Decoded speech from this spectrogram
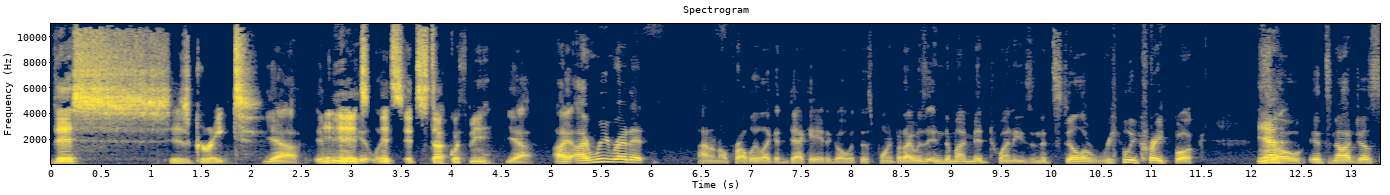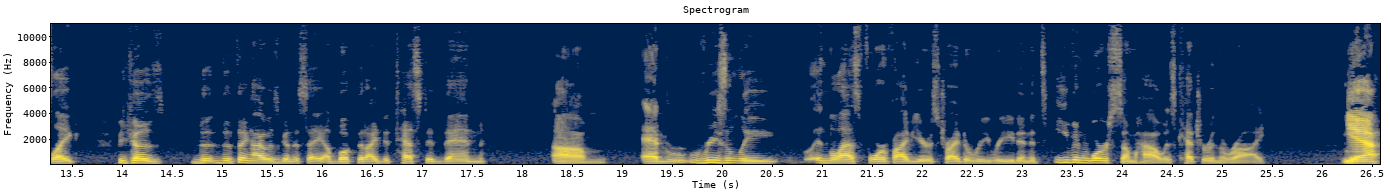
this is great. yeah, immediately. it's it's it's stuck with me. Yeah, I, I reread it. I don't know, probably like a decade ago at this point, but I was into my mid twenties, and it's still a really great book. Yeah. So it's not just like because the the thing I was going to say, a book that I detested then, um, and recently in the last four or five years tried to reread, and it's even worse somehow. Is Catcher in the Rye? Yeah.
